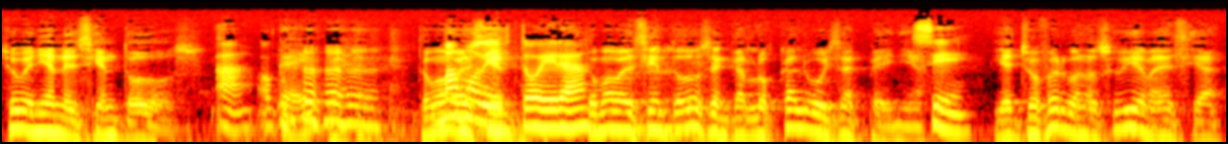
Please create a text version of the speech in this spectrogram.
yo venía en el 102. Ah, ok. Tomaba Más cien- modesto era. Tomaba el 102 en Carlos Calvo y Sáenz Peña. Sí. Y el chofer cuando subía me decía,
